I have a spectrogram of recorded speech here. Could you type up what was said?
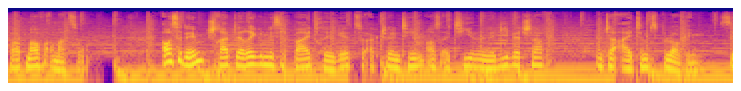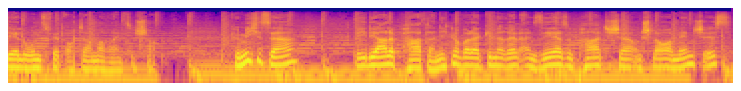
schaut mal auf Amazon. Außerdem schreibt er regelmäßig Beiträge zu aktuellen Themen aus IT und Energiewirtschaft unter Items Blogging. Sehr lohnenswert, auch da mal reinzuschauen. Für mich ist er der ideale Partner, nicht nur weil er generell ein sehr sympathischer und schlauer Mensch ist,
